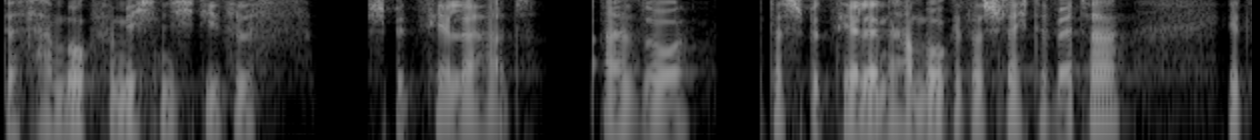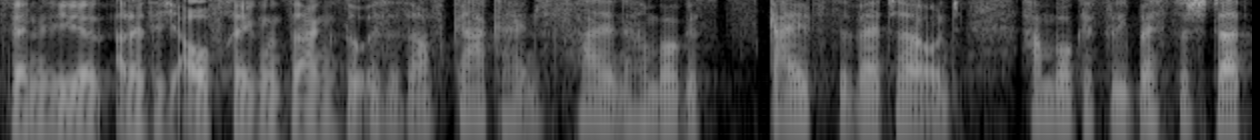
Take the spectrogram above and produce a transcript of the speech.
dass Hamburg für mich nicht dieses Spezielle hat. Also das Spezielle in Hamburg ist das schlechte Wetter. Jetzt werden wieder alle sich aufregen und sagen, so ist es auf gar keinen Fall. In Hamburg ist das geilste Wetter und Hamburg ist die beste Stadt.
